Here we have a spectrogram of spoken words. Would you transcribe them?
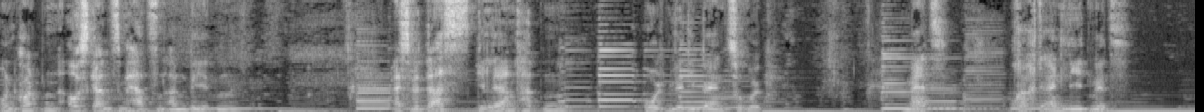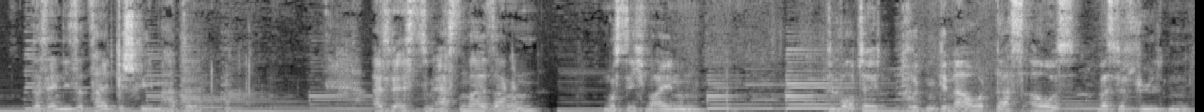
und konnten aus ganzem Herzen anbeten. Als wir das gelernt hatten, holten wir die Band zurück. Matt brachte ein Lied mit das er in dieser Zeit geschrieben hatte. Als wir es zum ersten Mal sangen, musste ich weinen. Die Worte drücken genau das aus, was wir fühlten.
